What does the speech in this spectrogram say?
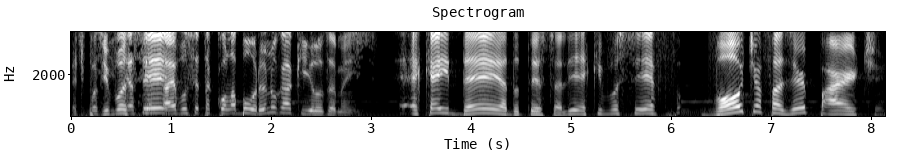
é tipo assim, E você- se assentar e você tá colaborando com aquilo também. É que a ideia do texto ali é que você volte a fazer parte.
